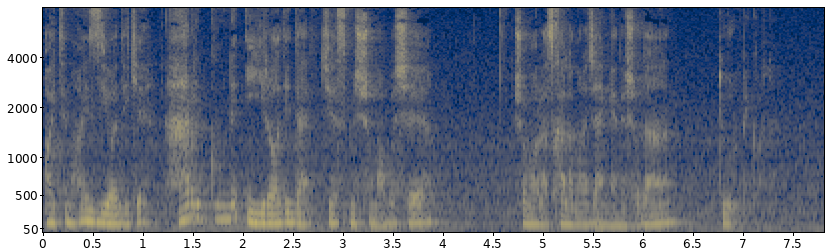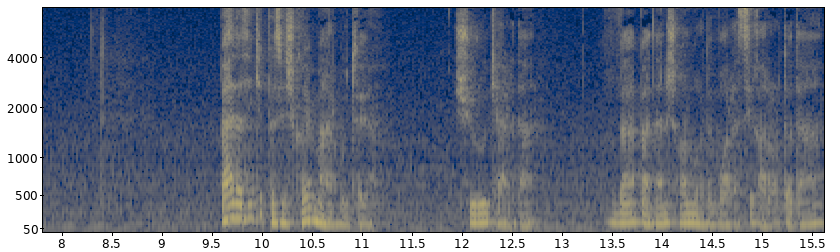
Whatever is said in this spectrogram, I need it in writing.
آیتم های زیادی که هر گونه ایرادی در جسم شما باشه شما رو از خلبان جنگنده شدن دور می‌کنه. بعد از اینکه پزشکای مربوطه شروع کردن و بدن شما مورد وارسی قرار دادن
